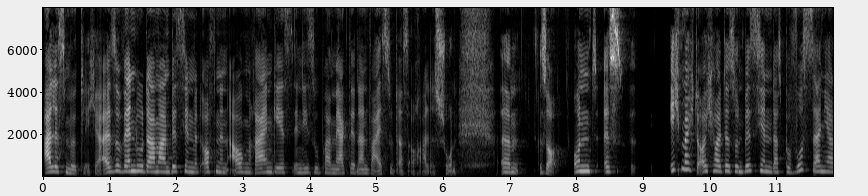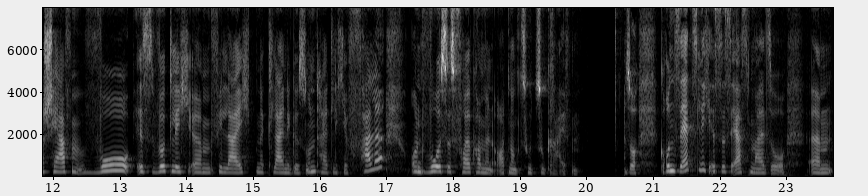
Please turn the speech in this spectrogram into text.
alles Mögliche. Also wenn du da mal ein bisschen mit offenen Augen reingehst in die Supermärkte, dann weißt du das auch alles schon. Ähm, so, und es, ich möchte euch heute so ein bisschen das Bewusstsein ja schärfen, wo ist wirklich ähm, vielleicht eine kleine gesundheitliche Falle und wo ist es vollkommen in Ordnung zuzugreifen. So, grundsätzlich ist es erstmal so, ähm,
